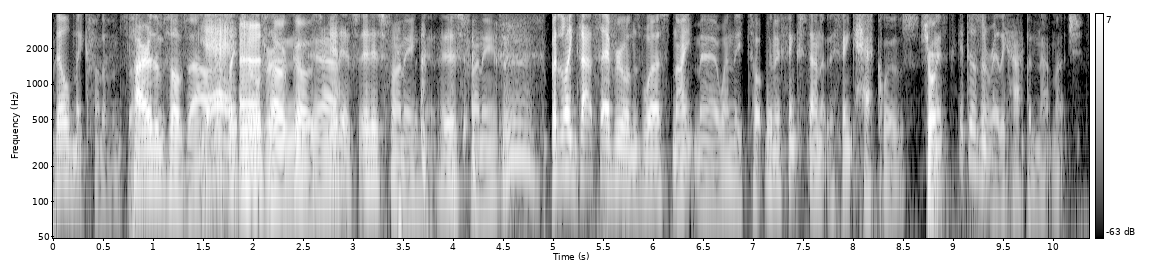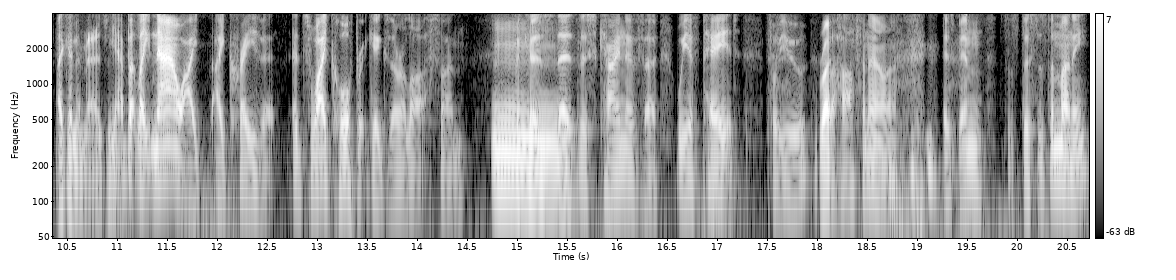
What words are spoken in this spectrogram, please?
They'll make fun of themselves. Tire themselves out. Yeah, it's like it's- And that's how it goes. Yeah. It is. It is funny. It is funny. But like that's everyone's worst nightmare when they talk when they think stand up. They think hecklers. Sure. It doesn't really happen that much. I can imagine. Yeah, but like now I I crave it. It's why corporate gigs are a lot of fun because there's this kind of uh, we have paid for you Right. for half an hour. it's been this, this is the money.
